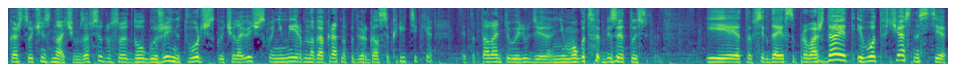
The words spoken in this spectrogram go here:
кажется очень значимым. За всю свою долгую жизнь, творческую, человеческую, Немейер многократно подвергался критике. Это талантливые люди не могут без этого... И это всегда их сопровождает. И вот, в частности,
